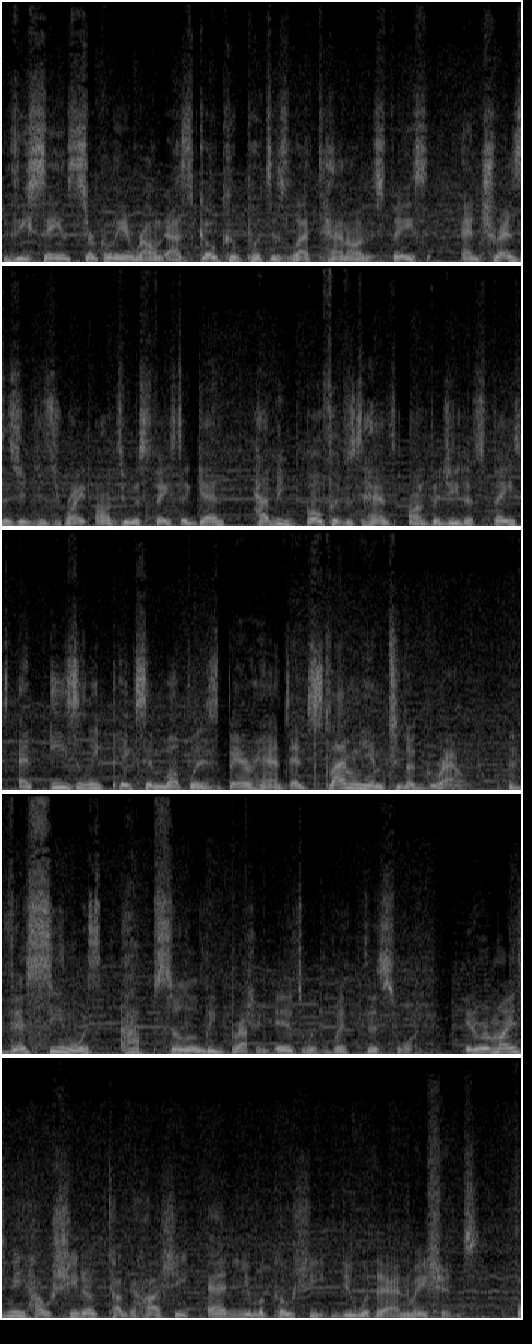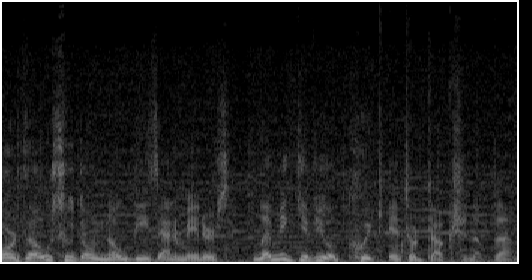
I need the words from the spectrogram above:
The Saiyans circling around as Goku puts his left hand on his face and transitions his right onto his face again, having both of his hands on Vegeta's face and easily picks him up with his bare hands and slamming him to the ground. This scene was absolutely and is with with this one. It reminds me how Shida, Takahashi, and Yamakoshi do with their animations. For those who don't know these animators, let me give you a quick introduction of them.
